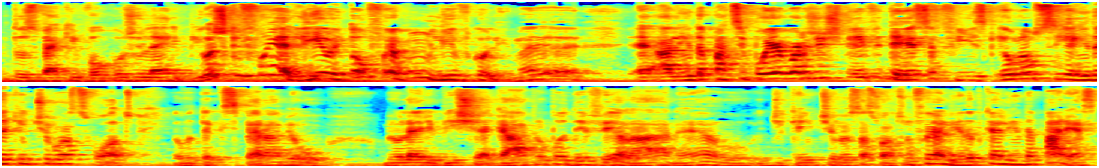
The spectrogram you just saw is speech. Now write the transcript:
dos back vocals de Larry B. Eu acho que foi ali, ou então foi algum livro que eu li, mas é, é, a Linda participou e agora a gente tem evidência física. Eu não sei ainda quem tirou as fotos. Eu vou ter que esperar meu, meu Larry B chegar para eu poder ver lá, né, o, de quem tirou essas fotos. Não foi a Linda, porque a Linda aparece.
